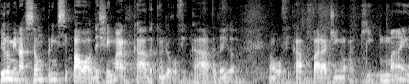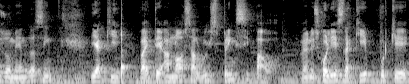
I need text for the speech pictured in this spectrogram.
iluminação principal, ó, deixei marcado aqui onde eu vou ficar, tá vendo? Então eu vou ficar paradinho aqui, mais ou menos assim. E aqui vai ter a nossa luz principal, ó. Tá vendo? Escolhi esse daqui porque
